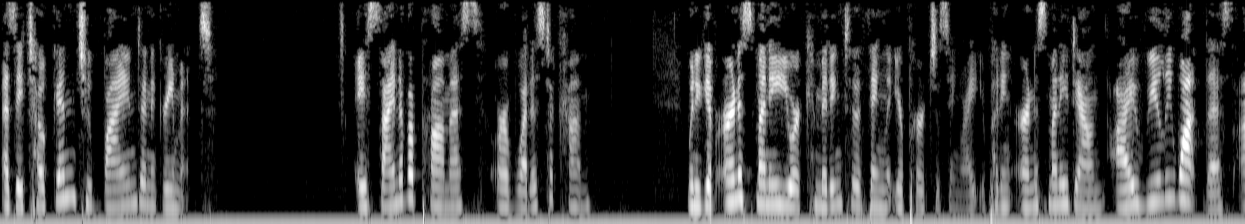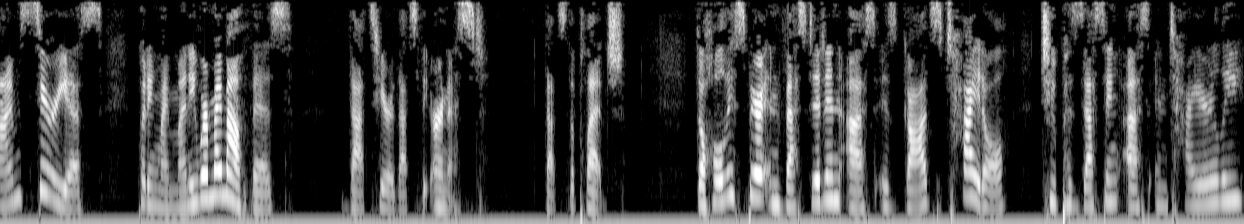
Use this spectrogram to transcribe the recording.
as a token to bind an agreement. A sign of a promise or of what is to come when you give earnest money, you are committing to the thing that you're purchasing, right? You're putting earnest money down. I really want this. I'm serious. Putting my money where my mouth is. That's here. That's the earnest. That's the pledge. The Holy Spirit invested in us is God's title to possessing us entirely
